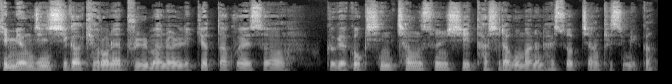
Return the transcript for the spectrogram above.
김명진 씨가 결혼에 불만을 느꼈다고 해서 그게 꼭 신창순 씨 탓이라고만은 할 수 없지 않겠습니까?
